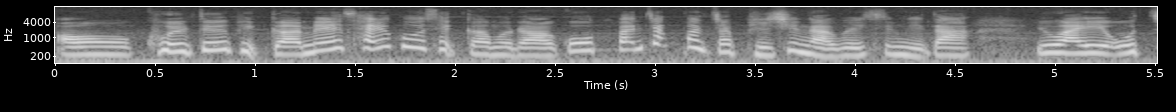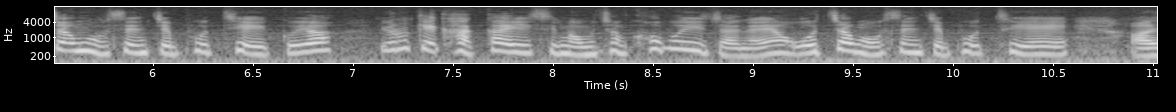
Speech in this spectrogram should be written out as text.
어, 골드 빛감의 살구 색감으로 하고 반짝반짝 빛이 나고 있습니다. 이 아이 5.5cm 포트에 있고요. 이렇게 가까이 있으면 엄청 커 보이잖아요. 5.5cm 포트에 어,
